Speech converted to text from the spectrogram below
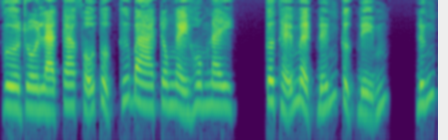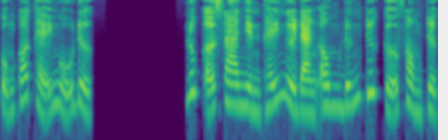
Vừa rồi là ca phẫu thuật thứ ba trong ngày hôm nay, cơ thể mệt đến cực điểm, đứng cũng có thể ngủ được. Lúc ở xa nhìn thấy người đàn ông đứng trước cửa phòng trực,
